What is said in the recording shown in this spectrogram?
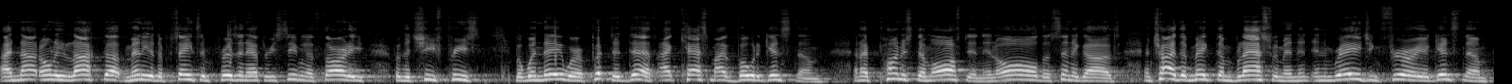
I not only locked up many of the saints in prison after receiving authority from the chief priests, but when they were put to death, I cast my vote against them. And I punished them often in all the synagogues and tried to make them blaspheme. And in raging fury against them,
